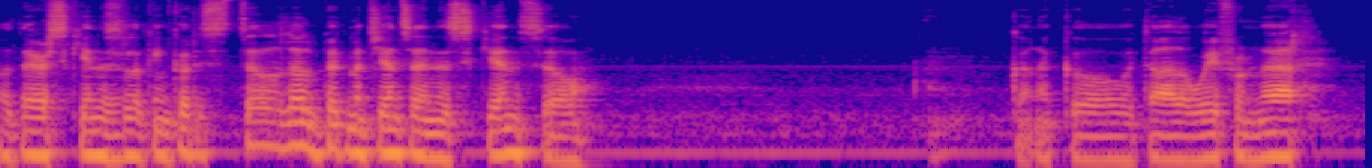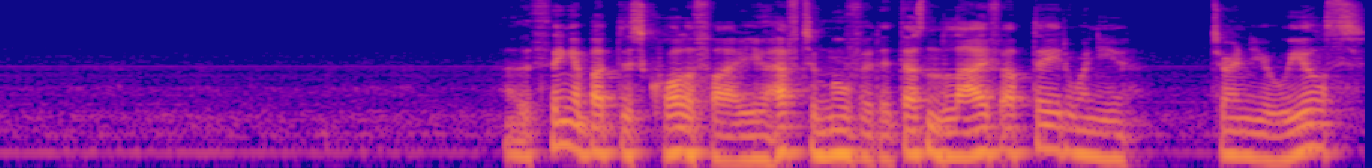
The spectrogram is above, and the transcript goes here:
or their skin is looking good it's still a little bit magenta in the skin so gonna go dial away from that. The thing about this qualifier, you have to move it. It doesn't live update when you turn your wheels.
